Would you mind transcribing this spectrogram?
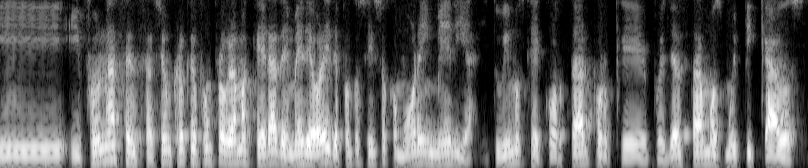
y, fue una sensación, creo que fue un programa que era de media hora y de pronto se hizo como hora y media y tuvimos que cortar porque pues ya estábamos muy picados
